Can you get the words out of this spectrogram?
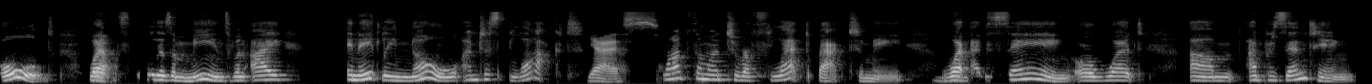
told what yeah. means when I innately know I'm just blocked. Yes. I want someone to reflect back to me mm-hmm. what I'm saying or what um, I'm presenting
